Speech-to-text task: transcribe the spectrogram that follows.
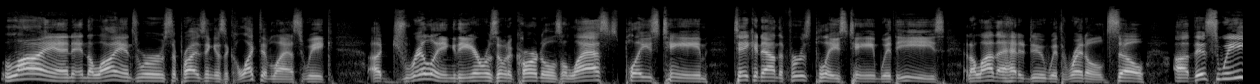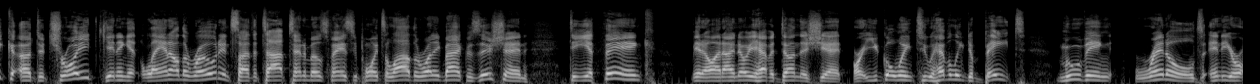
Lion, and the Lions were surprising as a collective last week, uh, drilling the Arizona Cardinals, a last place team, taking down the first place team with ease, and a lot of that had to do with Reynolds. So uh, this week, uh, Detroit getting Atlanta on the road inside the top 10 of most fantasy points, a lot of the running back position. Do you think, you know, and I know you haven't done this yet, are you going to heavily debate moving Reynolds into your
